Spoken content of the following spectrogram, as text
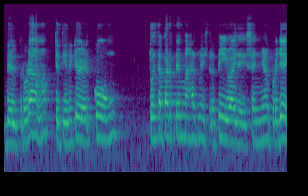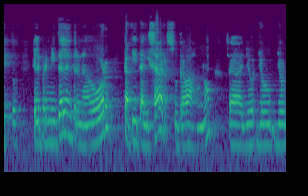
del programa que tiene que ver con toda esta parte más administrativa y de diseño de proyectos que le permite al entrenador capitalizar su trabajo, ¿no? O sea, yo, yo, yo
